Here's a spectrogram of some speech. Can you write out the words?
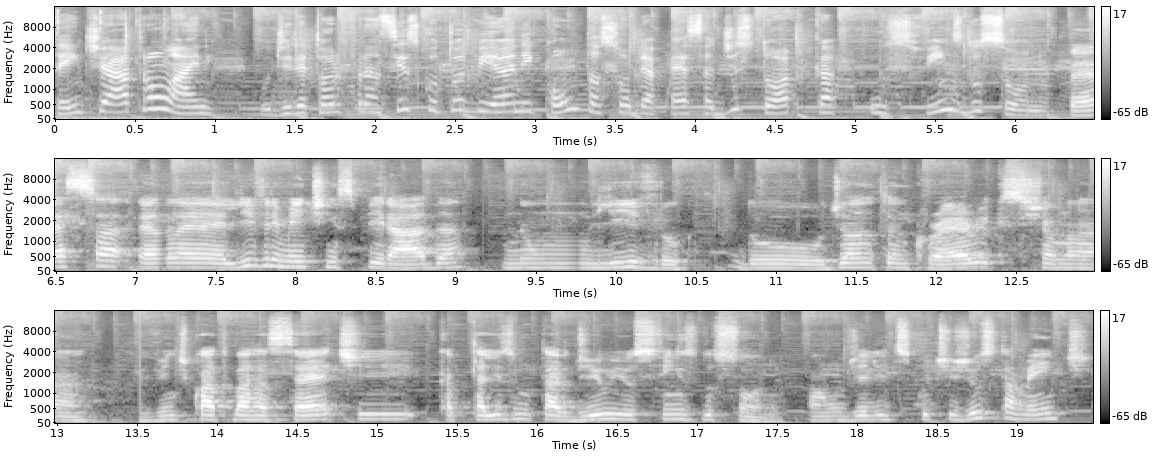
Tem teatro online. O diretor Francisco Turbiani conta sobre a peça distópica Os Fins do Sono. A peça ela é livremente inspirada num livro do Jonathan Crary que se chama 24/7 Capitalismo Tardio e os Fins do Sono, onde ele discute justamente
